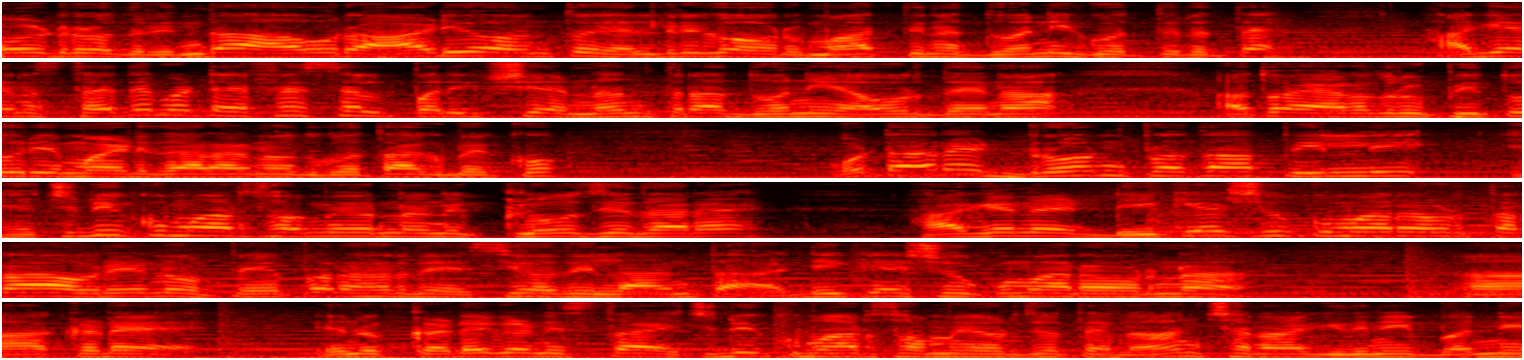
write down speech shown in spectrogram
ನೋಡಿರೋದ್ರಿಂದ ಅವ್ರ ಆಡಿಯೋ ಅಂತೂ ಎಲ್ರಿಗೂ ಅವ್ರ ಮಾತಿನ ಧ್ವನಿ ಗೊತ್ತಿರುತ್ತೆ. ಹಾಗೆ ಅನಿಸ್ತಾ ಇದೆ ಬಟ್ ಎಫ್ ಎಸ್ ಎಲ್ ಪರೀಕ್ಷೆಯ ನಂತರ ಧ್ವನಿ ಅವ್ರದ್ದೇನಾ? ಅಥವಾ ಯಾರಾದರೂ ಪಿತೂರಿ ಮಾಡಿದಾರಾ ಅನ್ನೋದು ಗೊತ್ತಾಗಬೇಕು. ಒಟ್ಟಾರೆ ಡ್ರೋನ್ ಪ್ರತಾಪ್ ಇಲ್ಲಿ ಎಚ್ ಡಿ ಕುಮಾರಸ್ವಾಮಿ ಅವ್ರು ನನಗೆ ಕ್ಲೋಸ್ ಇದ್ದಾರೆ. ಹಾಗೇನೆ ಡಿ ಕೆ ಶಿವಕುಮಾರ್ ಅವ್ರ ಥರ ಅವರೇನು ಪೇಪರ್ ಹರಿದು ಎಸೆಯೋದಿಲ್ಲ ಅಂತ ಡಿ ಕೆ ಶಿವಕುಮಾರ್ ಅವ್ರನ್ನ ಆ, ಕಡೆ ಏನು ಕಡೆಗಣಿಸ್ತಾ ಎಚ್ ಡಿ ಕುಮಾರಸ್ವಾಮಿ ಅವ್ರ ಜೊತೆ ನಾನು ಚೆನ್ನಾಗಿದ್ದೀನಿ, ಬನ್ನಿ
